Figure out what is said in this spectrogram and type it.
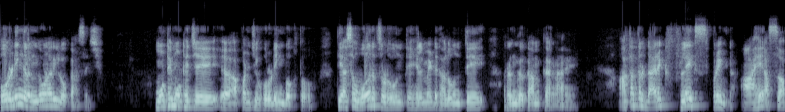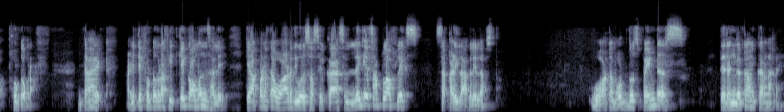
होर्डिंग रंगवणारी लोक असायची. मोठे मोठे जे आपण जी होर्डिंग बघतो ती असं वर चढवून ते हेल्मेट घालून ते रंगकाम करणारे. आता तर डायरेक्ट फ्लेक्स प्रिंट आहे असं फोटोग्राफ डायरेक्ट आणि ते फोटोग्राफ इतके कॉमन झाले की आपण आता वाढदिवस असेल काय असेल लगेच आपला फ्लेक्स सकाळी लागलेला असतो. व्हॉट अबाउट दोज पेंटर्स ते रंगकाम करणार आहे.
